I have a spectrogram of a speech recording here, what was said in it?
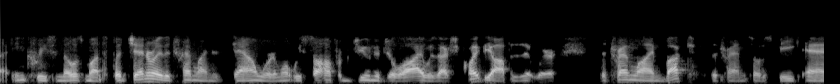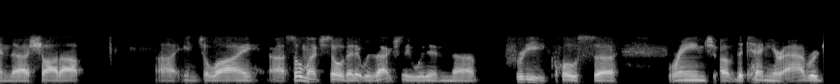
uh, increase in those months. But generally, the trend line is downward. And what we saw from June to July was actually quite the opposite, where the trend line bucked the trend, so to speak, and uh, shot up uh, in July, uh, so much so that it was actually within uh, pretty close uh, range of the 10-year average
